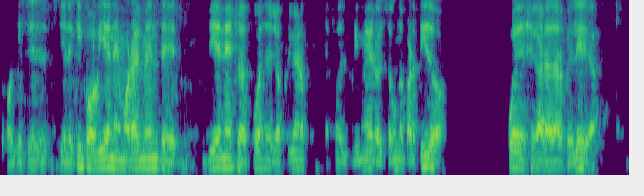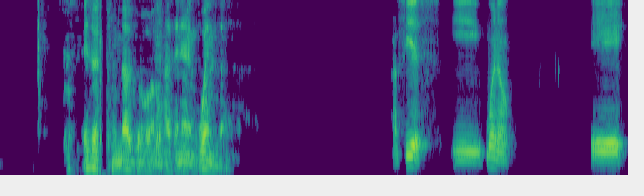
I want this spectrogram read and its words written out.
Porque si el, si el, equipo viene moralmente bien hecho después de los primeros, después del primero, el segundo partido, puede llegar a dar pelea. Eso es un dato a tener en cuenta. Así es. Y bueno, eh,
